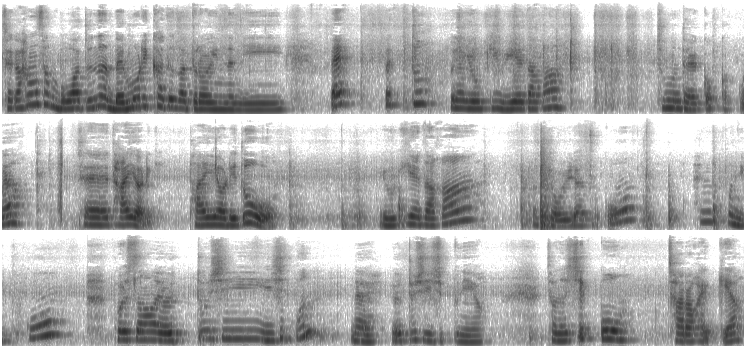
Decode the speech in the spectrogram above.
제가 항상 모아두는 메모리 카드가 들어있는 이 백? 백도 그냥 여기 위에다가 두면 될 것 같고요. 제 다이어리. 다이어리도 여기에다가 이렇게 올려두고 핸드폰 있고 벌써 12시 20분? 네, 12시 20분이에요. 저는 씻고 자러 갈게요.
